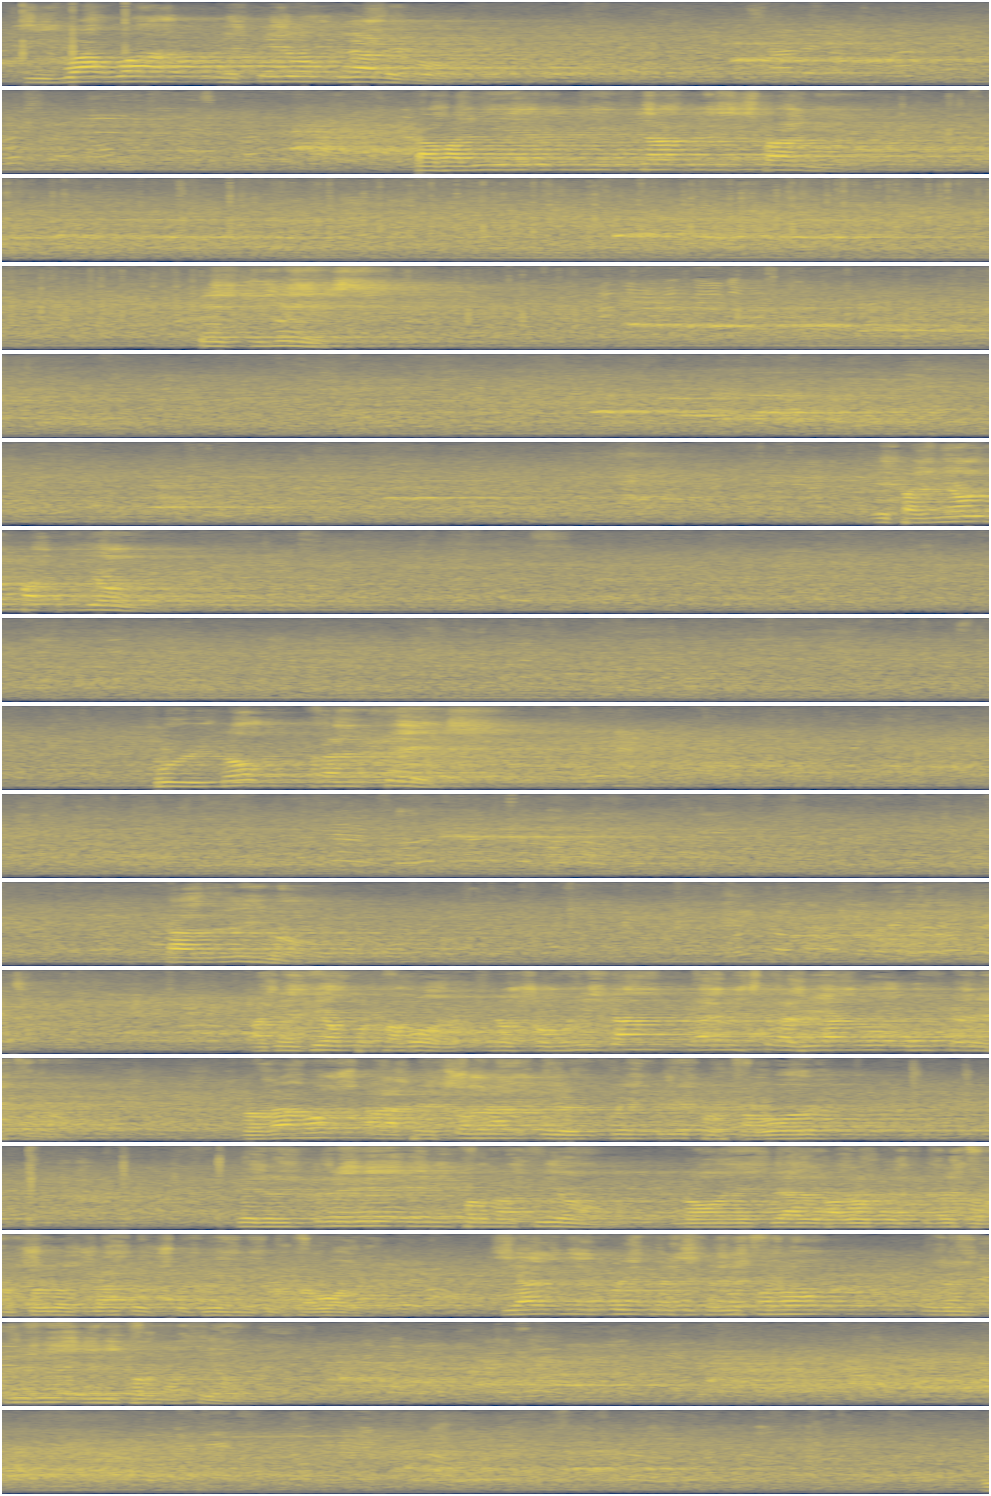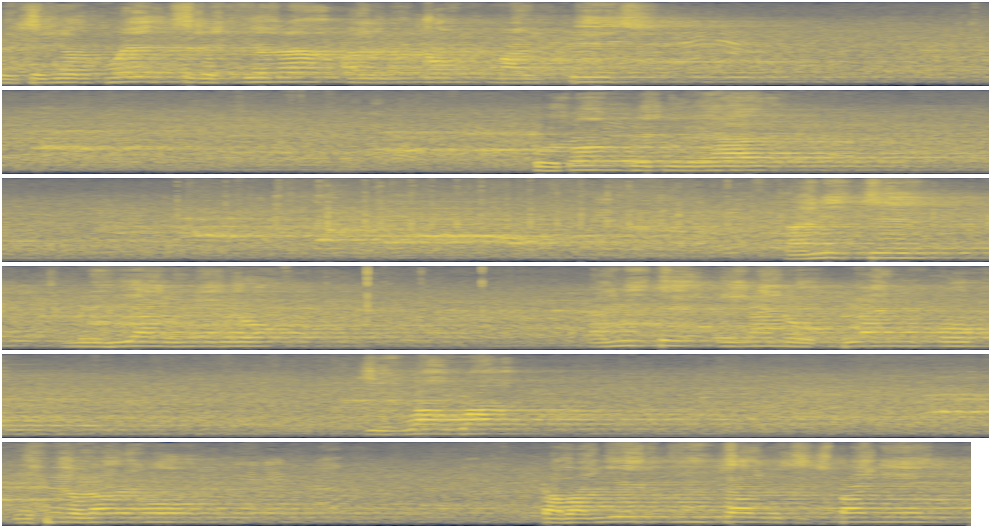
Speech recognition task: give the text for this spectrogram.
Chihuahua de pelo largo, Cavalier King Charles Spaniel, Español papillón. Bulldog francés. Carlino. Atención, por favor, nos comunican que han extraviado un teléfono. Rogamos a la persona que lo encuentre, por favor, que lo entregue en información. No es ya el valor del teléfono, son los datos que tiene, por favor. Si alguien encuentra ese teléfono, que lo entregue en información. El señor juez selecciona al ratón maltés. Cotón betulear caniche mediano negro. Caniche enano blanco. Chihuahua. De pelo largo. Cavalier King Charles España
